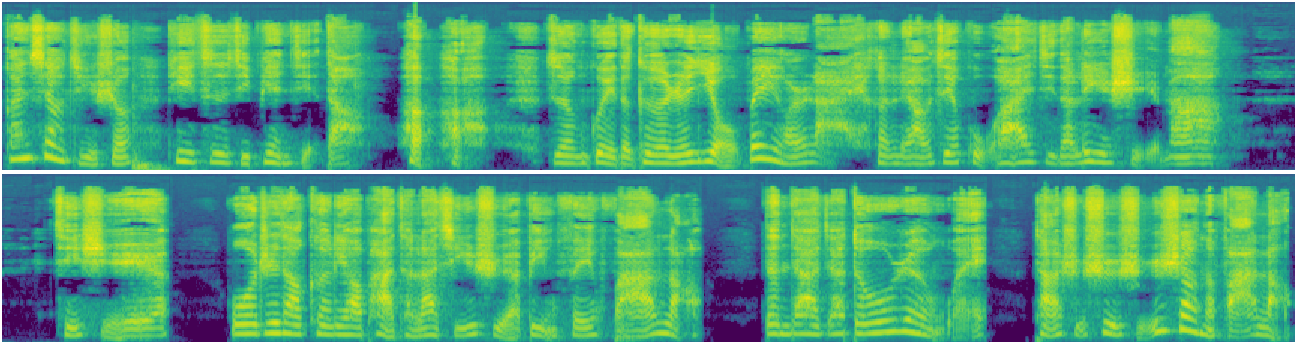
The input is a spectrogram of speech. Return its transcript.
干笑几声，替自己辩解道：“哈哈，尊贵的客人有备而来，很了解古埃及的历史吗？其实我知道克里奥帕特拉其实并非法老，但大家都认为他是事实上的法老，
